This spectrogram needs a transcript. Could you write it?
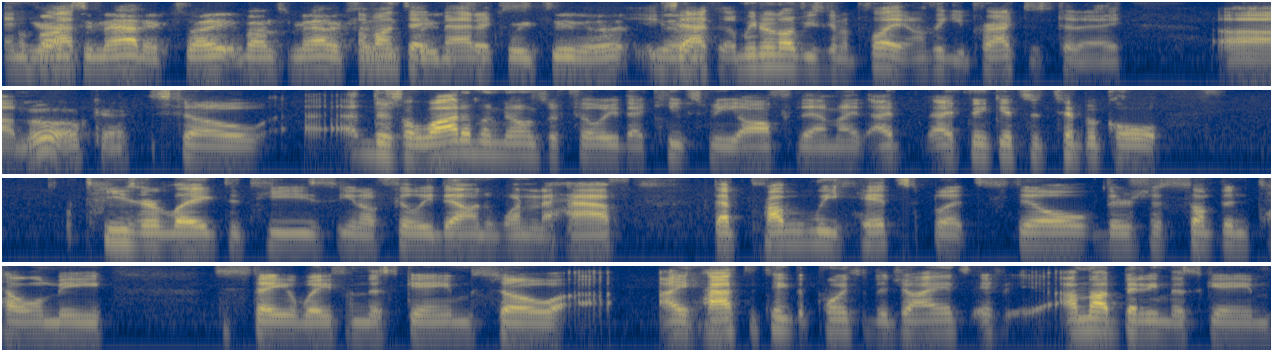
and Avonte you're asking, Maddox, right? Avonte Maddox. Avonte Maddox. Either. Yeah. exactly. We don't know if he's going to play. I don't think he practiced today. Um, Oh, okay. So uh, there's a lot of unknowns with Philly that keeps me off them. I, I I think it's a typical teaser leg to tease you know Philly down to one and a half. That probably hits, but still, there's just something telling me to stay away from this game. So I have to take the points of the Giants. If I'm not betting this game,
